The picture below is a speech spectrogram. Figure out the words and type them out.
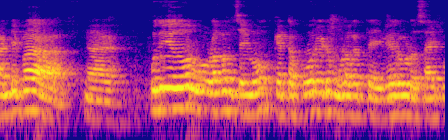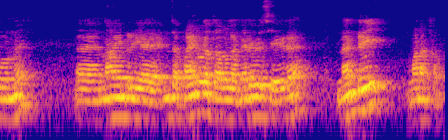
கண்டிப்பாக புதியதோர் உலகம் செய்வோம். கெட்ட போரிடும் உலகத்தை வேரோடு சாய்ப்போம்னு நான் இன்றைய இந்த பயனுள்ள தகவலை நிறைவு செய்கிறேன். நன்றி வணக்கம்.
